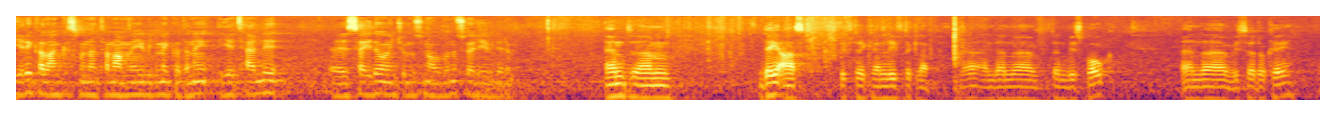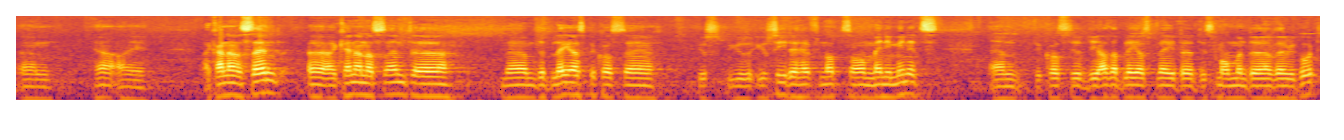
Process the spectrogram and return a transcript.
geri kalan kısmını tamamlayabilmek adına yeterli e, sayıda oyuncumuzun olduğunu söyleyebilirim. And um, they asked if they can leave the club. Yeah, and then uh, then we spoke, and uh, we said, okay, um, yeah, I I can understand. Uh, I can understand uh, the, the players because uh, you, you you see they have not so many minutes, and because the, the other players played at this moment uh, very good,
